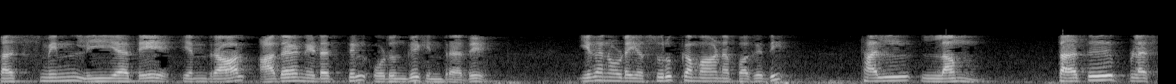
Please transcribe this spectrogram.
தஸ்மின் லீயதே என்றால் அதனிடத்தில் ஒடுங்குகின்றது. இதனுடைய சுருக்கமான பகுதி தல்லம் தது பிளஸ்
